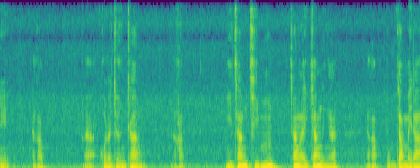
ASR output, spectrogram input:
นี่นะครับอ่าคนละเชิงช่างนะครับ มีช่างฉิมช่างอะไรช่างหนึ่งนะนะครับ ผมจำไม่ได้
